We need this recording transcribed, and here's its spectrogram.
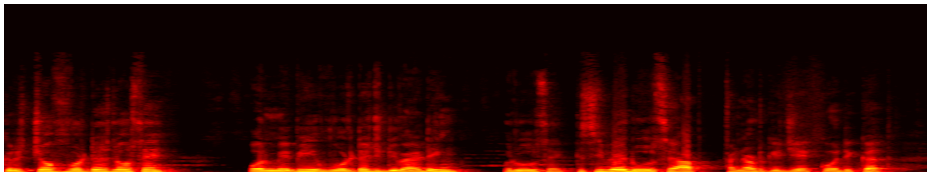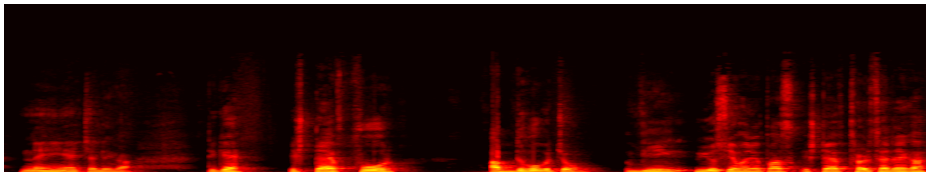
क्रिचऑफ वोल्टेज लॉ से और मे बी वोल्टेज डिवाइडिंग रूल से। किसी भी रूल से आप फाइंड आउट कीजिए, कोई दिक्कत नहीं है, चलेगा। ठीक है? स्टेप फोर अब देखो बच्चों वी यू सी हमारे पास स्टेप थर्ड से रहेगा।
